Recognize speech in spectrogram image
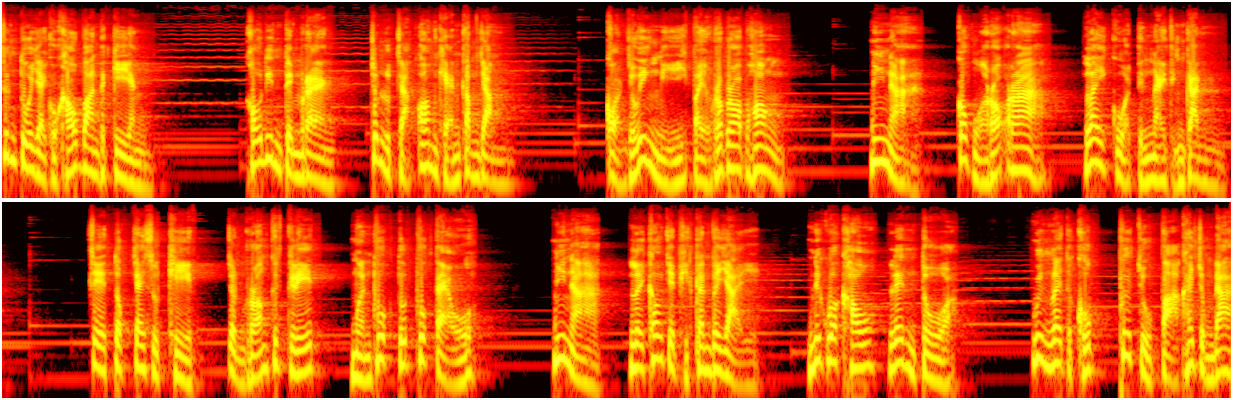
ซึ่งตัวใหญ่กว่าเขาบานตะเกียง เขาดิ้นเต็มแรงจนหลุดจากอ้อมแขนกำยำ ก่อนจะวิ่งหนีไปรอบๆห้อง นี่นาก็หัวเราะร่า ไล่กวดถึงไหนถึงกัน เจตกใจสุดขีดจนร้องกรีดเหมือนพวกตุ๊ดพวกแต๋วนี่นาเลยเข้าใจผิดกันไปใหญ่ นึกว่าเขาเล่นตัว วิ่งไล่ตะคุบเพื่อจูบปากให้จงได้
